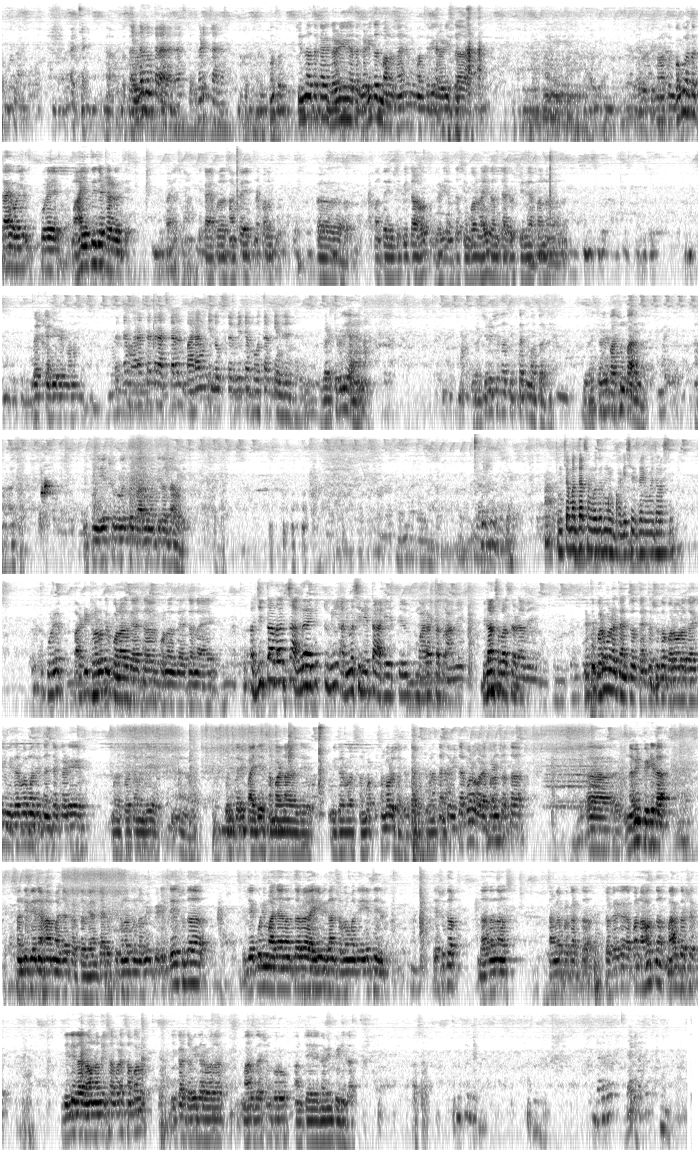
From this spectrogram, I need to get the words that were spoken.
अच्छा. हा, तर चिन्ह कोणतं राहणार? राष्ट्र घडीच राहणार? कोणतं? चिन्ह आता काय घडी आता घडीचाच माणूस आहे ना. मी मंत्री घडीचा आणि दृष्टिकोनातून बघू आता काय होईल. पुढे महायुती जे ठरवेल ते. काय आपल्याला सांगता येत नाही परंतु तर एन सी पीचा आहोत घडी आमचा सिम्बॉल राहील आणि त्या दृष्टीने आपण बेस्ट कॅन्डिडेट म्हणून. सध्या महाराष्ट्राचं राजकारण बारामती लोकसभेच्या भोवताल केंद्रित झालं. गडचिरोली आहे ना? गडचिरोली सुद्धा तितकंच महत्वाचं आहे. गडचिरोलीपासून बारामती. हां असं. एक तर बारामतीला दहा होईल. तुमच्या मतदारसंघातून मग भाग्यश्री उमेदवार असतील? पुढे पार्टी ठरवतील कोणाला द्यायचा कोणाला द्यायचा नाही. अजितदादांचा आग्रह आहे की तुम्ही आदिवासी नेता आहे ते महाराष्ट्रात राहावे विधानसभाच लढावे. नाही ते बरोबर आहे त्यांचं त्यांचं सुद्धा बरोबरच आहे की विदर्भामध्ये त्यांच्याकडे महत्वाचं म्हणजे कोणीतरी पाहिजे सांभाळणार जे विदर्भ सांभाळ सांभाळू शकेल त्या दृष्टीने त्यांचा विचार बरोबर आहे. परंतु आता नवीन पिढीला संधी देणं हा माझं कर्तव्य आहे. त्या दृष्टिकोनातून नवीन पिढी ते सुद्धा जे कोणी माझ्यानंतर ही विधानसभामध्ये येतील ते सुद्धा दादांना चांगल्या प्रकारचं सहकार्य आपण आहोत ना मार्गदर्शक दिल्लीला राहून आम्ही सगळं सांभाळू. इकडच्या विदर्भाला मार्गदर्शन करू आमचे नवीन पिढीला. असं.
